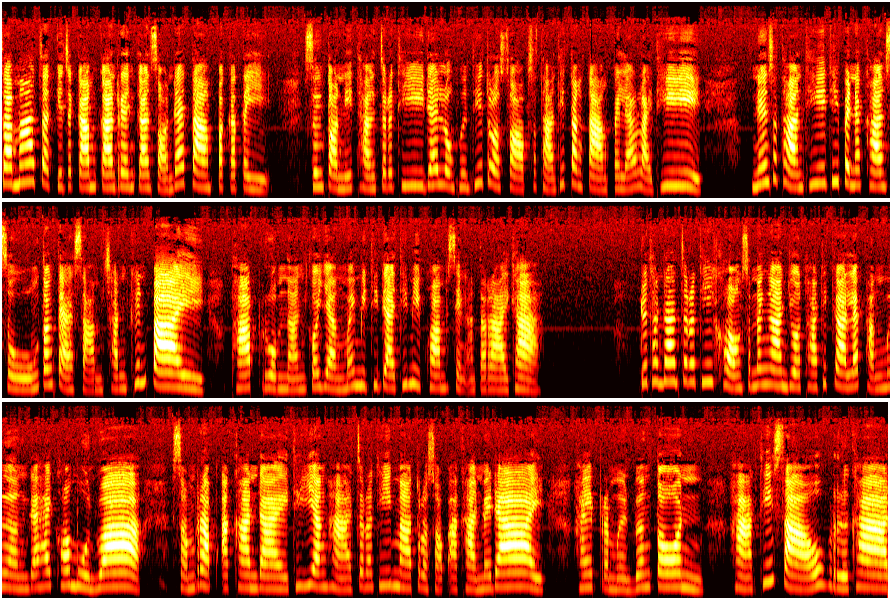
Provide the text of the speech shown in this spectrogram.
สามารถจัดกิจกรรมการเรียนการสอนได้ตามปกติ ซึ่งตอนนี้ทางเจ้าหน้าที่ได้ลงพื้นที่ตรวจสอบสถานที่ต่างๆ ไปแล้วหลายที่ เน้นสถานที่ที่เป็นอาคารสูงตั้งแต่ 3 ชั้นขึ้นไป ภาพรวมนั้นก็ยังไม่มีที่ใดที่มีความเสี่ยงอันตรายค่ะโดยทางด้านเจ้าหน้าที่ของสำนักงงานโยธาธิการและผังเมืองได้ให้ข้อมูลว่าสำหรับอาคารใดที่ยังหาเจ้าหน้าที่มาตรวจสอบอาคารไม่ได้ ให้ประเมินเบื้องต้น หากที่เสาหรือคาน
